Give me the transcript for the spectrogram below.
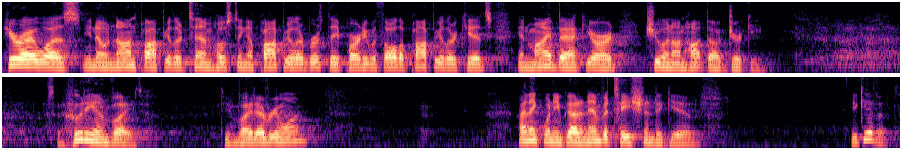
here I was, you know, non popular Tim hosting a popular birthday party with all the popular kids in my backyard chewing on hot dog jerky. so, who do you invite? Do you invite everyone? I think when you've got an invitation to give, you give it.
